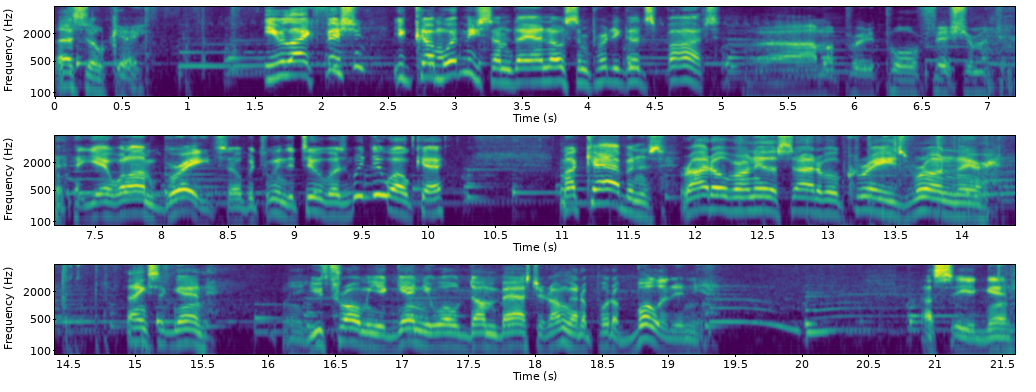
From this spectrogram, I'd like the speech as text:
that's okay. You like fishing? You come with me someday. I know some pretty good spots. Uh, I'm a pretty poor fisherman. yeah, well, I'm great, so between the two of us, we do okay. My cabin is right over on the other side of O'Creagh's run there. Thanks again. You throw me again, you old dumb bastard, I'm gonna put a bullet in you. I'll see you again.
